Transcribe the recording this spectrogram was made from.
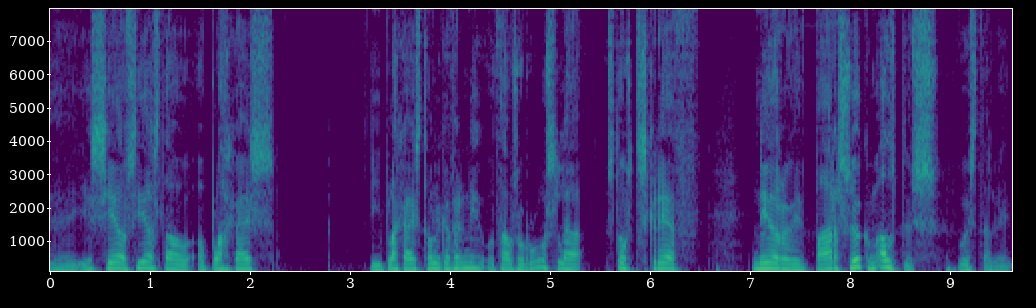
uh, ég sé á síðast á, á Black Eyes í Black Eyes tónleikaferni og það var svo rosalega stórt skref niður á við bara sögum aldurs þú veist alveg,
